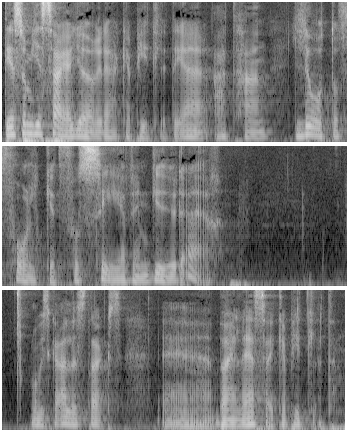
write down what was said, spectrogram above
Det som Jesaja gör i det här kapitlet det är att han låter folket få se vem Gud är. Och vi ska alldeles strax eh, börja läsa i kapitlet.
